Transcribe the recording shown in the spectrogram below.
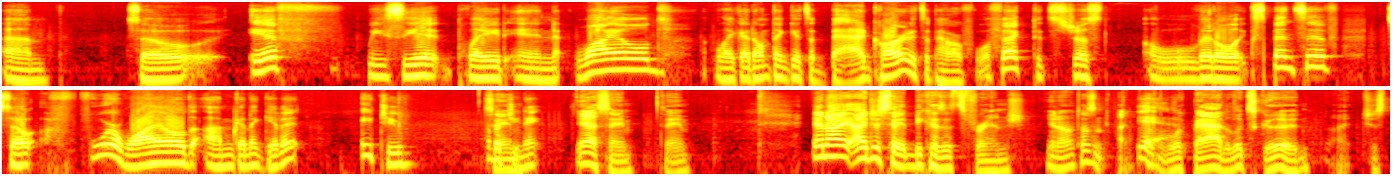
Um, so if we see it played in wild, like I don't think it's a bad card. It's a powerful effect. It's just a little expensive. So for wild, I'm gonna give it a two. How about you, Nate? Yeah, same, same. And I, I just say it because it's fringe. You know, it doesn't, it Yeah. doesn't look bad. It looks good. I just,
